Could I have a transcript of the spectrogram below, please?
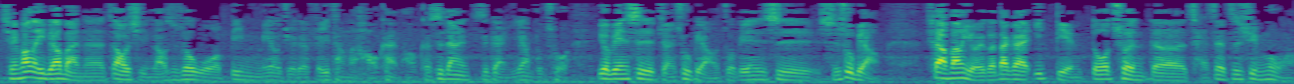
前方的仪表板呢，造型老实说，我并没有觉得非常的好看哈。可是当然质感一样不错。右边是转速表，左边是时速表，下方有一个大概一点多寸的彩色资讯幕哦，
